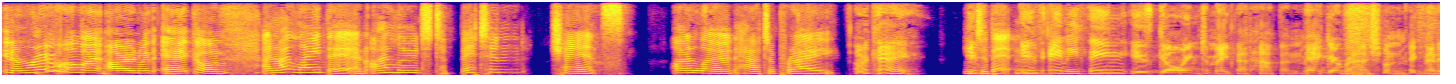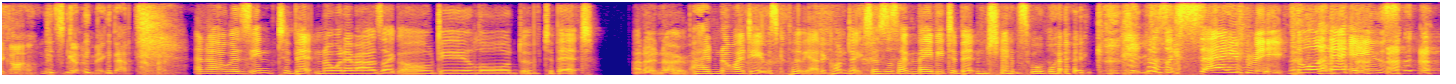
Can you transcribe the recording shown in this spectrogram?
in a room on my own with aircon. And I laid there and I learnt Tibetan chants. I learnt how to pray Okay. In If, Tibetan. if anything is going to make that happen, Mango Rash on Magnetic Island is going to make that happen. and I was in Tibetan or whatever. I was like, oh dear Lord of Tibet. I don't know. I had no idea. It was completely out of context. I was just like, maybe Tibetan chants will work. And I was like, save me, please. that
